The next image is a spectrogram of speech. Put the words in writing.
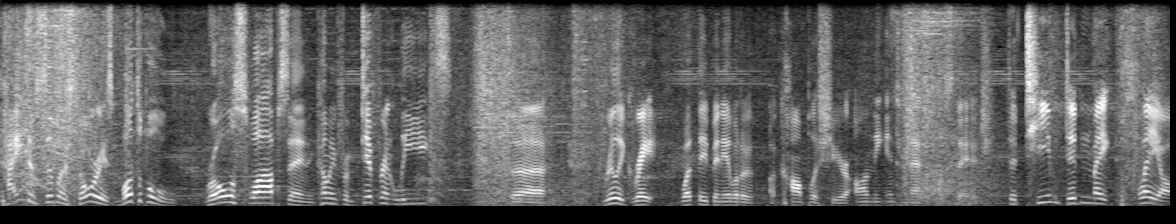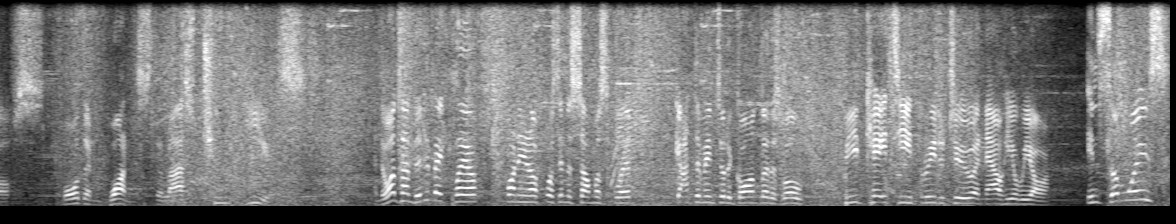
kind of similar stories, multiple role swaps and coming from different leagues. Uh, really great what they've been able to accomplish here on the international stage. The team didn't make playoffs more than once the last two years. And the one time they did make playoffs, funny enough, was in the summer split. Got them into the gauntlet as well. Beat KT 3-2, and now here we are. In some ways,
